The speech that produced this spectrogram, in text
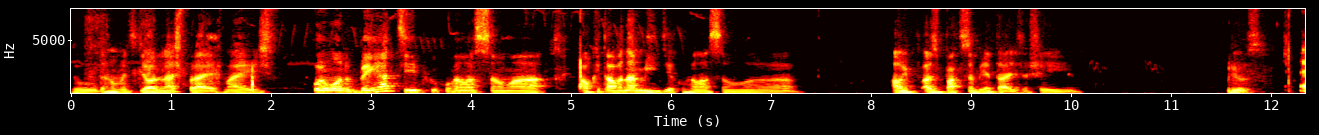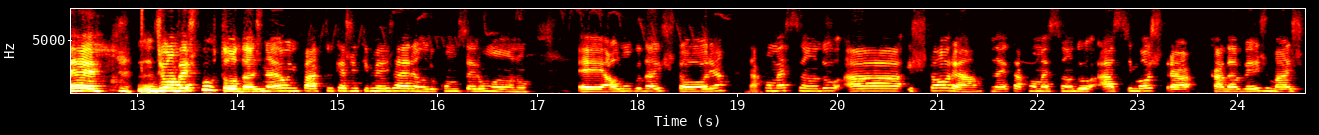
do derramamento de óleo nas praias, mas foi um ano bem atípico com relação a, ao que estava na mídia, com relação a, ao, aos impactos ambientais. Achei Curioso. É, de uma vez por todas, né? O impacto que a gente vem gerando como ser humano é, ao longo da história está começando a estourar, né? Está começando a se mostrar cada vez mais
